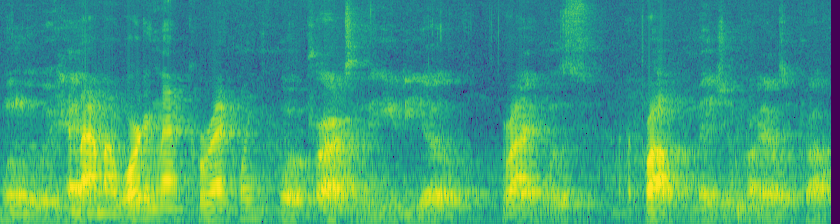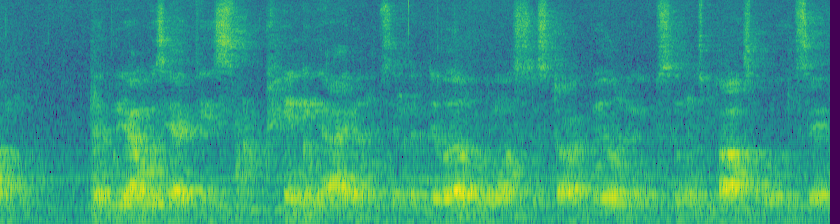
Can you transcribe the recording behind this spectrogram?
When we were Am I- am I wording that correctly? well, prior to the UDO, Right. that was A problem. a major, pro- that was a problem. That we always had these pending items, and the developer wants to start building as soon as possible, and said,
